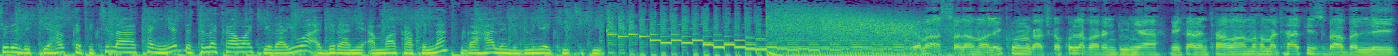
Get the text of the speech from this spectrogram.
Shirin da ke haska fitila kan yadda talakawa ke rayuwa a birane amma kafin nan ga halin da duniya ke ciki. Jama'a assalamu alaikum ga cikakkun labaran duniya mai karantawa Muhammad Hafiz Baballe.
